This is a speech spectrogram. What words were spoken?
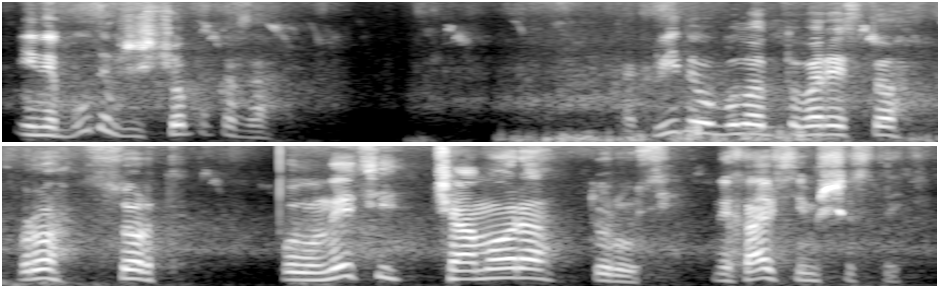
І не буде вже що показати. Так, відео було товариство про сорт полуниці Чамора Турусі. Нехай всім щастить.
